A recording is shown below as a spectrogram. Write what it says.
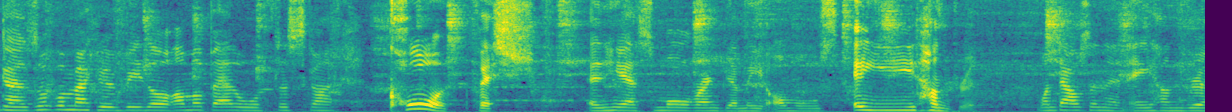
Hey guys, welcome back to the video. I'm a battle with this guy called Fish. And he has more rank than me, almost 800. 1,800.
